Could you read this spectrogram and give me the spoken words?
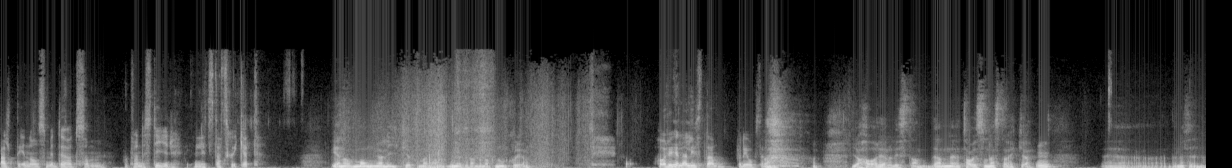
alltid är någon som är död som fortfarande styr enligt statsskicket. En av många likheter mellan Nederländerna och Nordkorea. Har du hela listan på det också? Jag har hela listan. Den eh, tar vi som nästa vecka. Mm. Eh, Den är fin.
